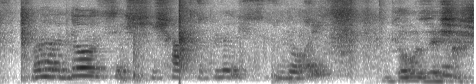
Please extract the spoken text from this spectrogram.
Uh, 27 plus 2. 27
